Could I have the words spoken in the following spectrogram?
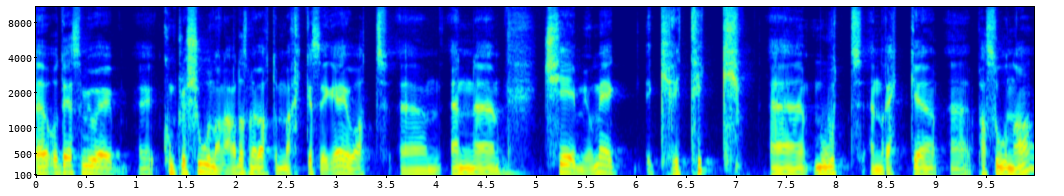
Eh, og det som jo er eh, konklusjonene her, det som er verdt å merke seg, er jo at en kommer jo med kritikk mot en rekke personer.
